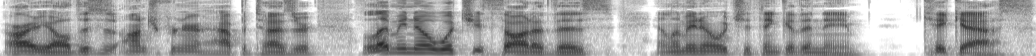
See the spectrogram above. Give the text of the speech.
All right, y'all, this is Entrepreneur Appetizer. Let me know what you thought of this and let me know what you think of the name. Kick ass.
